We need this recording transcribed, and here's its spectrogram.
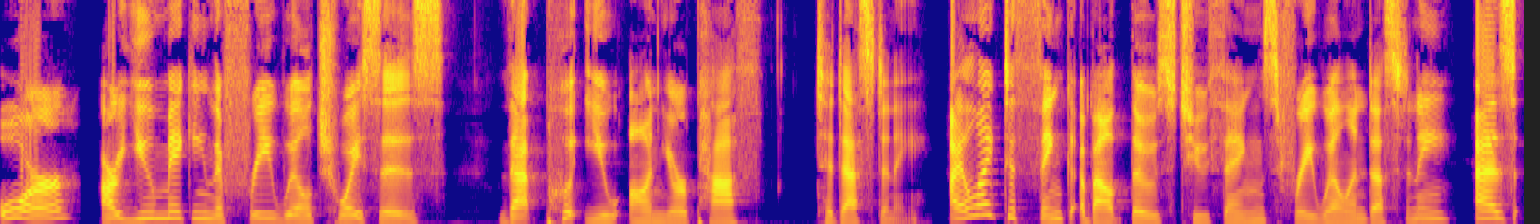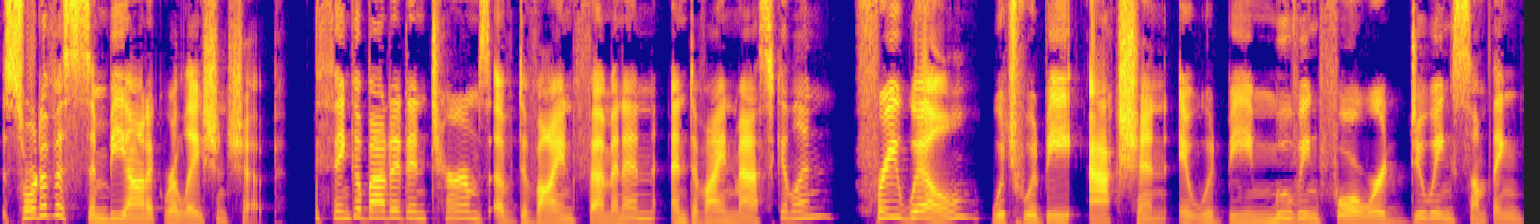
Or are you making the free will choices that put you on your path to destiny? I like to think about those two things, free will and destiny, as sort of a symbiotic relationship. Think about it in terms of divine feminine and divine masculine. Free will, which would be action, it would be moving forward, doing something,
